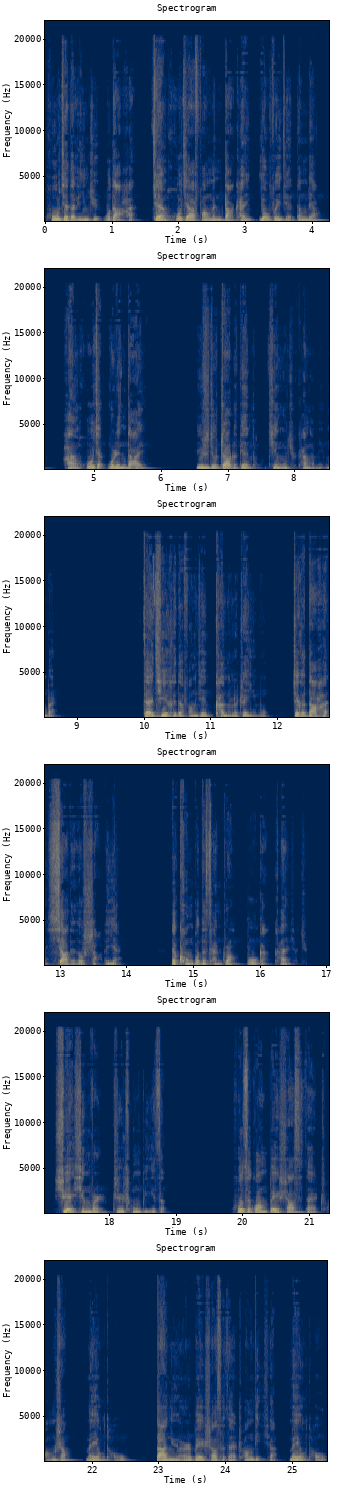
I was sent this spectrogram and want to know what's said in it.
胡家的邻居吴大汉见胡家房门大开，又未见灯亮，喊胡家无人答应，于是就照着电筒进屋去看个明白。在漆黑的房间看到了这一幕，这个大汉吓得都傻了眼，那恐怖的惨状不敢看下去。血腥味直冲鼻子。胡子光被杀死在床上，没有头；大女儿被杀死在床底下，没有头；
